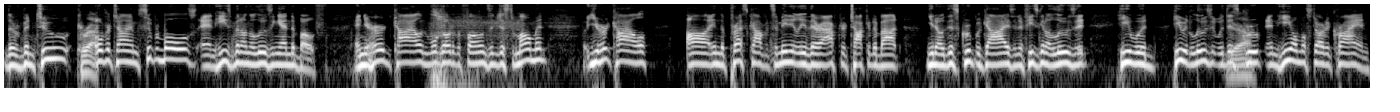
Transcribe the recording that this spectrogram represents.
There have been two Correct. overtime Super Bowls, and he's been on the losing end of both. And you heard Kyle, and we'll go to the phones in just a moment. You heard Kyle uh, in the press conference immediately thereafter talking about you know this group of guys, and if he's going to lose it, he would he would lose it with this Yeah. group, and he almost started crying.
